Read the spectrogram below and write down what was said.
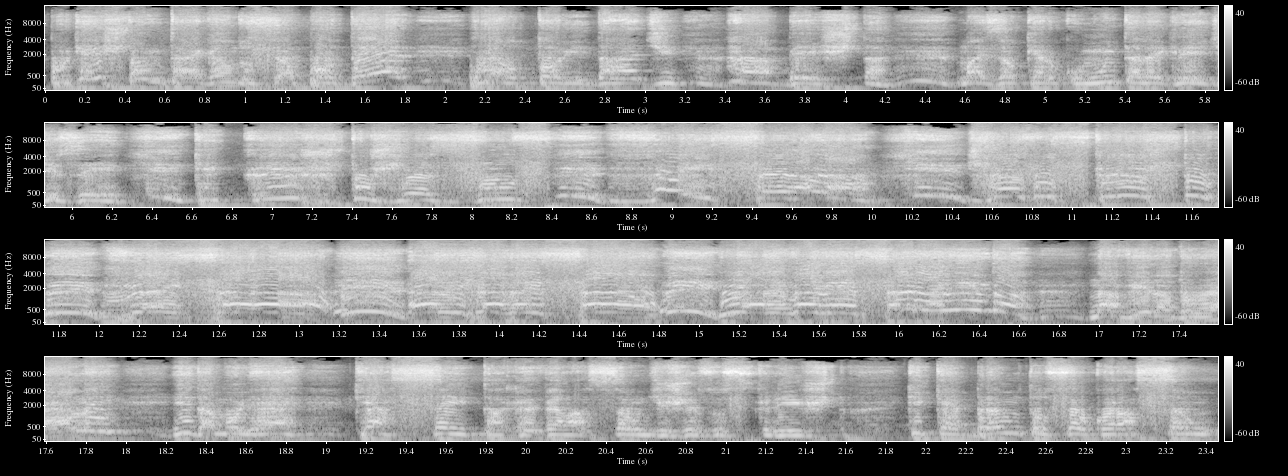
Porque estão entregando o seu poder autoridade à besta. Mas eu quero com muita alegria dizer que Cristo Jesus vencerá. Jesus Cristo vencerá. Ele já venceu e ele vai vencer ainda na vida do homem e da mulher que aceita a revelação de Jesus Cristo, que quebranta o seu coração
